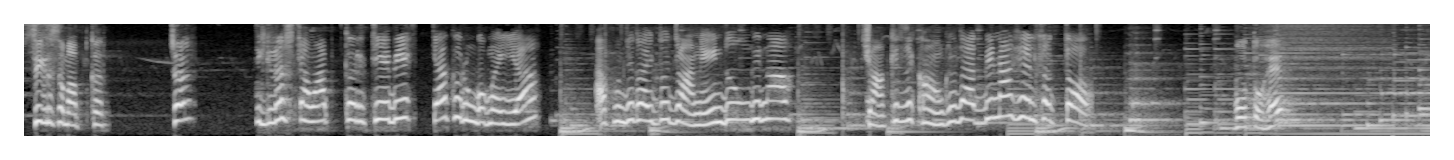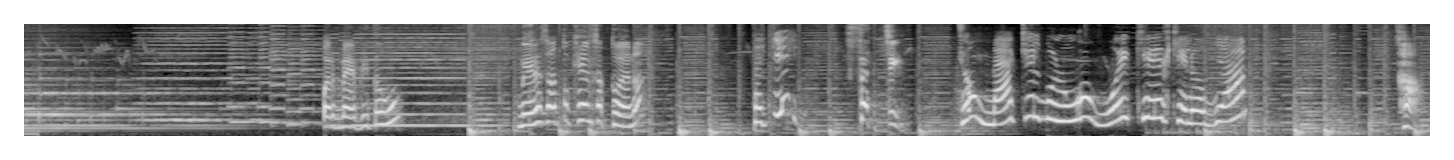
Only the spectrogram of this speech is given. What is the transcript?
शीघ्र समाप्त कर। चल। शीघ्र समाप्त करके भी क्या करूँगा मैया? आप मुझे कहीं तो जाने ही दूँगी ना। जाके सिखाओं के साथ भी ना खेल सकता वो तो है। पर मैं भी तो हूँ। मेरे साथ तो खेल सकते है ना? सच्ची? सच्ची। जो मैं खेल बोलूँगा वही खेल खेलोगे आप? हाँ।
